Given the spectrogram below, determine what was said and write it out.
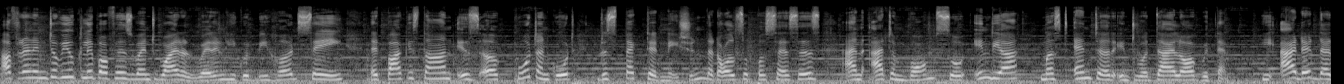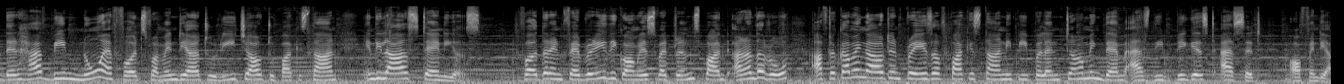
after an interview clip of his went viral wherein he could be heard saying that Pakistan is a quote-unquote respected nation that also possesses an atom bomb so India must enter into a dialogue with them. He added that there have been no efforts from India to reach out to Pakistan in the last 10 years. Further, in February, the Congress veterans sparked another row after coming out in praise of Pakistani people and terming them as the biggest asset of India.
